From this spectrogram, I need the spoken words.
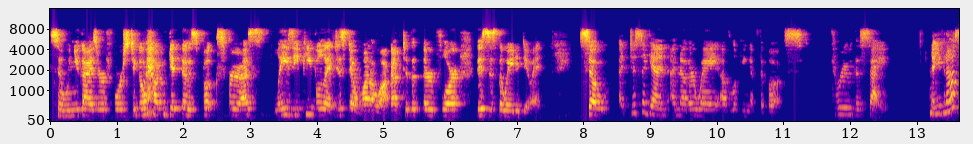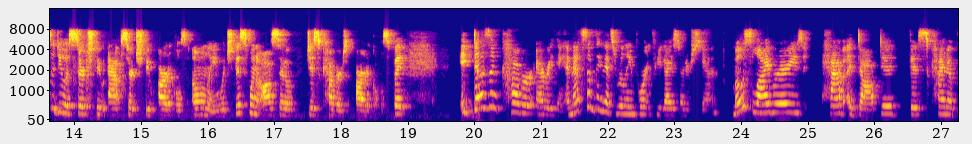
So when you guys are forced to go out and get those books for us lazy people that just don't want to walk up to the third floor, this is the way to do it. So uh, just again, another way of looking at the books through the site. Now you can also do a search through app search through articles only, which this one also just covers articles, but it doesn't cover everything. And that's something that's really important for you guys to understand. Most libraries have adopted this kind of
